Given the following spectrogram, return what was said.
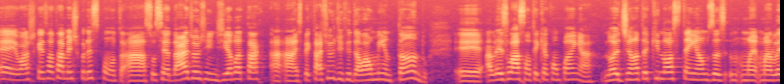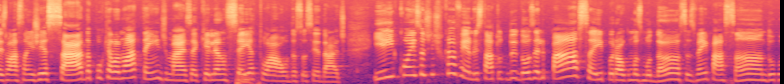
É, eu acho que é exatamente por esse ponto. A sociedade hoje em dia ela tá a, a expectativa de vida ela aumentando, é, a legislação tem que acompanhar. Não adianta que nós tenhamos uma, uma, legislação engessada porque ela não atende mais aquele anseio atual da sociedade. E com isso a gente fica vendo, o Estatuto do Idoso ele passa aí por algumas mudanças, vem passando,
